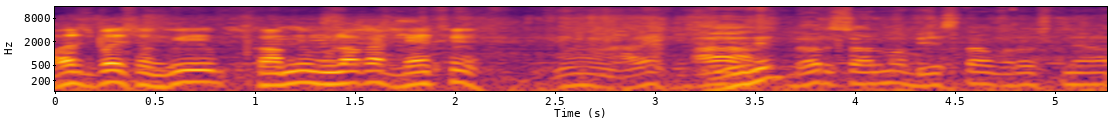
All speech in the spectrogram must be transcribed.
હર્ષભાઈ સંઘવી ગામની મુલાકાત લે છે. આ દર સાલમાં બેસતા વર્ષના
